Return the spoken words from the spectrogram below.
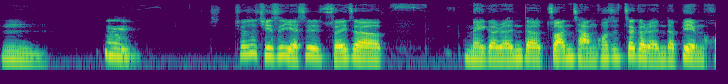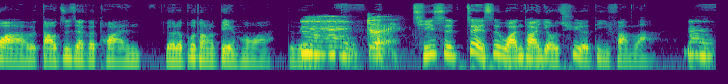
嗯，嗯。就是其实也是随着每个人的专长或是这个人的变化，导致整个团有了不同的变化，对不对？嗯嗯，对，其实这也是玩团有趣的地方啦。嗯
